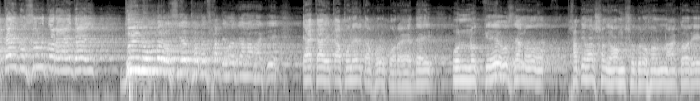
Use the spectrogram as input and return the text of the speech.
একাই গোসল করায় দেয়। দুই নম্বর ওসিয়ত হলো ফাতেমা যেন আমাকে একাই কাপনের কাপড় পরায় দেয়। অন্য কেউ যেন ফাতেমার সঙ্গে অংশগ্রহণ না করে।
